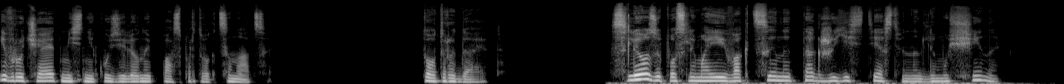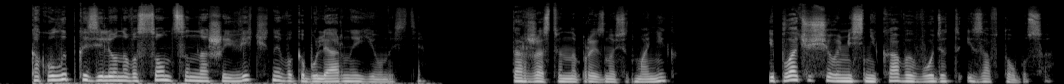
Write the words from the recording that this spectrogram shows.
и вручает мяснику зеленый паспорт вакцинации. Тот рыдает. Слезы после моей вакцины так же естественны для мужчины, как улыбка зеленого солнца нашей вечной вокабулярной юности. Торжественно произносит Маник, и плачущего мясника выводят из автобуса.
